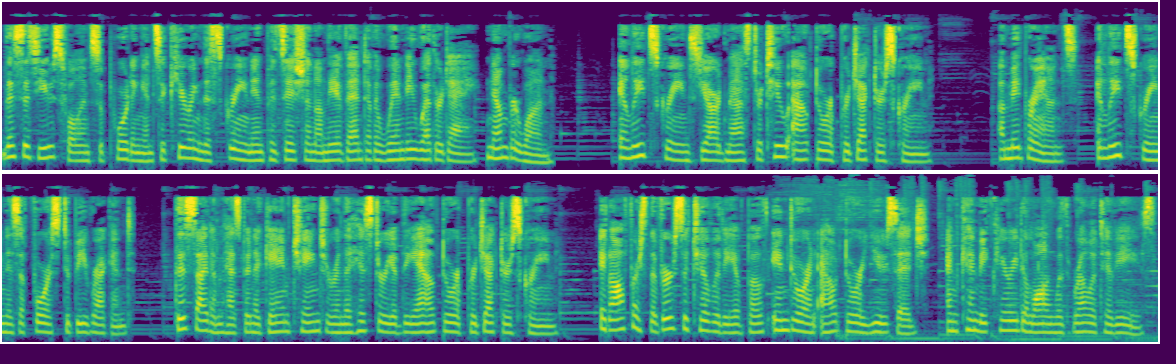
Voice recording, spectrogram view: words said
This is useful in supporting and securing the screen in position on the event of a windy weather day. Number 1. Elite Screens Yardmaster 2 Outdoor Projector Screen. Amid brands, Elite Screen is a force to be reckoned. This item has been a game changer in the history of the outdoor projector screen. It offers the versatility of both indoor and outdoor usage, and can be carried along with relative ease.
